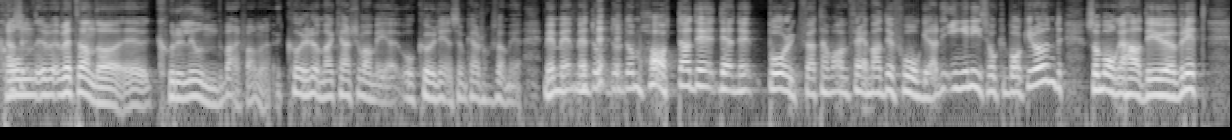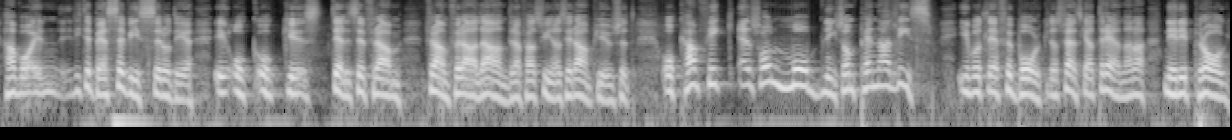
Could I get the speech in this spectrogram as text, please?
Kon, alltså, vet ändå, eh, Kurre Lundmark var med? Curry Lundmark kanske var med och Curry Lindström kanske också var med. Men, men, men de, de, de hatade denne Borg för att han var en främmande fågel. Han hade ingen ishockeybakgrund som många hade i övrigt. Han var en lite besserwisser och det. eh, Och, och eh, ställde sig fram framför alla andra för att synas i rampljuset. Och han fick en sån mobbning, som penalism emot Leffe Bork, de svenska tränarna nere i Prag.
